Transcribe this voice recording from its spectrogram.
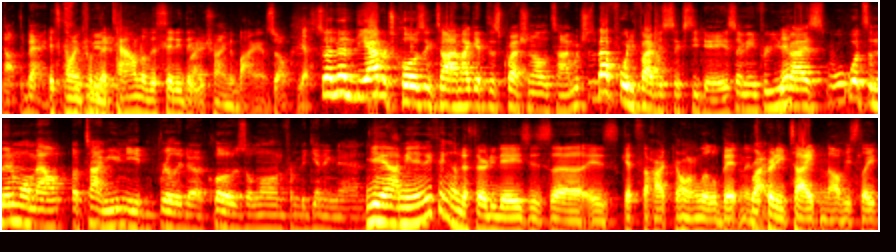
not the bank. It's coming from the town or the city that Right. you're trying to buy in. So yes. So and then the average closing time, I get this question all the time, which is about 45 to 60 days. I mean, for you Yeah. guys, what's the minimal amount of time you need really to close a loan from beginning to end? Yeah, I mean anything under 30 days is uh, is gets the heart going a little bit, and it's Right. pretty tight. And obviously,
